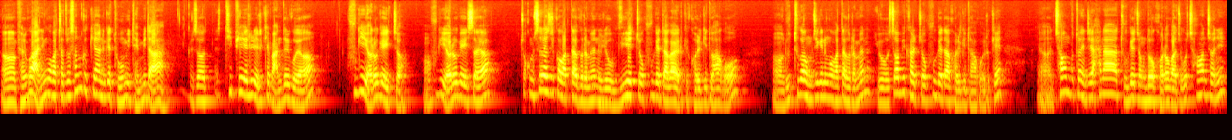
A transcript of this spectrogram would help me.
어, 별거 아닌 것 같아도 선긋기 하는 게 도움이 됩니다. 그래서 TPA를 이렇게 만들고요. 훅이 여러 개 있죠. 어, 훅이 여러 개 있어야 조금 쓰러질 것 같다 그러면 요 위에 쪽 훅에다가 이렇게 걸기도 하고 어, 루트가 움직이는 것 같다 그러면 요 서비칼 쪽 훅에다 걸기도 하고 이렇게 어, 처음부터 이제 하나 두 개 정도 걸어가지고 천천히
